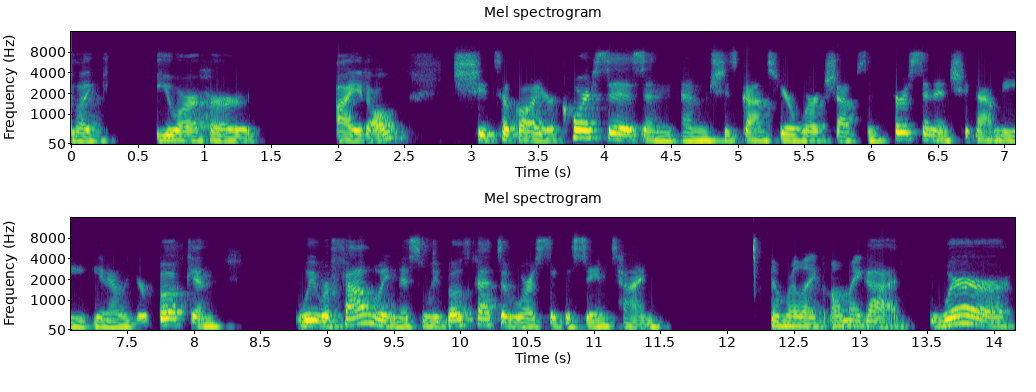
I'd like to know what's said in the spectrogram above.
like you are her idol. She took all your courses and and she's gone to your workshops in person and she got me, you know, your book and we were following this and we both got divorced at the same time. And we're like, oh my God, we're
